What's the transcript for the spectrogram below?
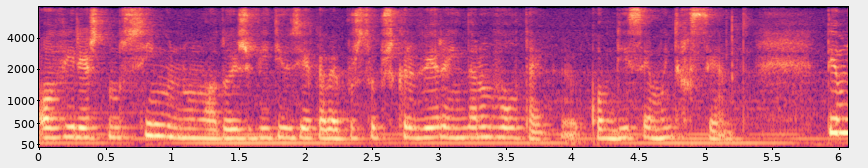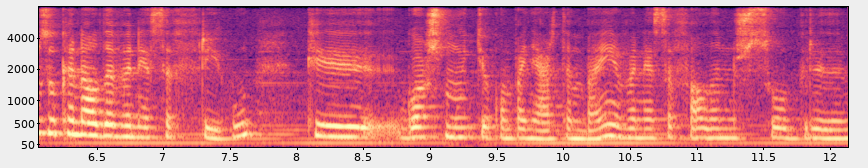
ouvir este mocinho num ou dois vídeos e acabei por subscrever, ainda não voltei, como disse é muito recente. Temos o canal da Vanessa Frigo, que gosto muito de acompanhar também. A Vanessa fala-nos sobre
